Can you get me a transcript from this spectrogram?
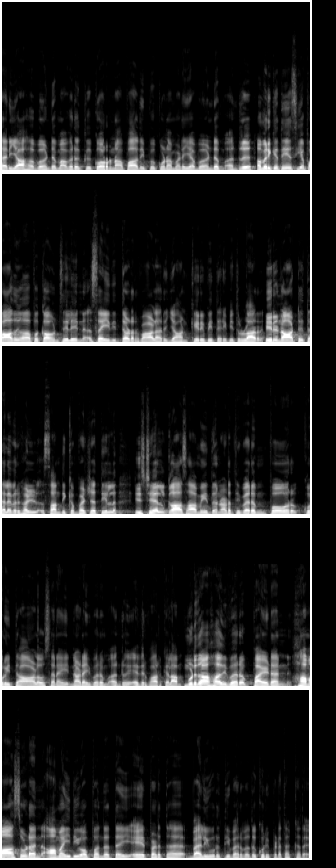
சரியாக வேண்டும் அவருக்கு கொரோனா பாதிப்பு குணமடைய வேண்டும் என்று அமெரிக்க தேசிய பாதுகாப்பு கவுன்சிலின் செய்தி தொடர்பாளர் யான் கிருபி தெரிவித்துள்ளார். இரு நாட்டு தலைவர்கள் சந்திக்கும் பட்சத்தில் இஸ்ரேல் காசா மீது நடத்தி வரும் போர் குறித்த ஆலோசனை நடைபெறும் என்று எதிர்பார்க்கலாம். முன்னதாக அதிபர் பைடன் ஹமாசுடன் அமைதி ஒப்பந்தத்தை ஏற்படுத்த வலியுறுத்தி வருவது குறிப்பிடத்தக்கது.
